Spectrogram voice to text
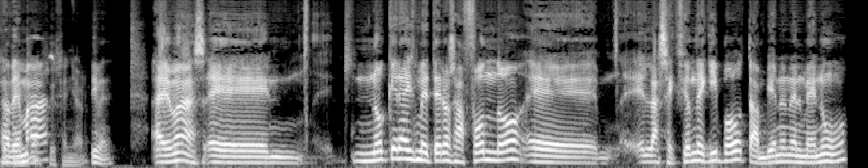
además, señor. Además eh, no queráis meteros a fondo eh, en la sección de equipo, también en el menú,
